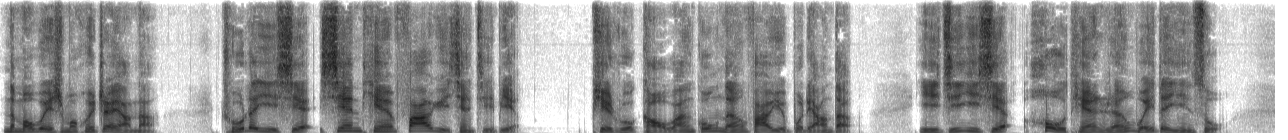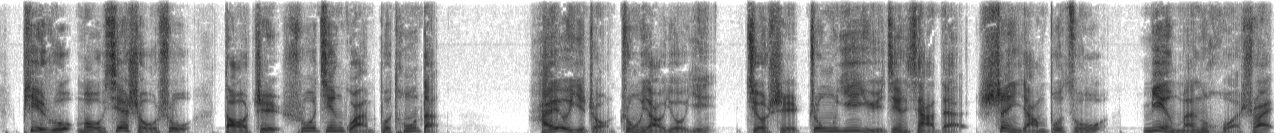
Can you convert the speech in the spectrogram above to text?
那么为什么会这样呢？除了一些先天发育性疾病，譬如睾丸功能发育不良等，以及一些后天人为的因素，譬如某些手术导致输精管不通等。还有一种重要诱因，就是中医语境下的肾阳不足、命门火衰。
